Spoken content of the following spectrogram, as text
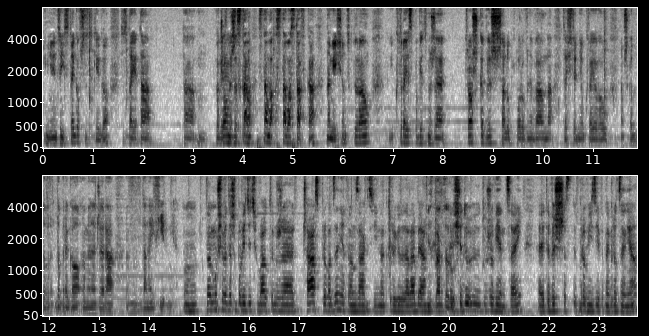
I mniej więcej z tego wszystkiego zostaje ta, ta mm, powiedzmy, że stała, stała, stała stawka na miesiąc, którą, która jest powiedzmy, że troszkę wyższa lub porównywalna ze średnią krajową na przykład dobre, dobrego menedżera w, danej firmie. Mhm. To musimy też powiedzieć chyba o tym, że czas prowadzenia transakcji, na których zarabia Jest bardzo różny. się du dużo więcej, e, te wyższe prowizje wynagrodzenia,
